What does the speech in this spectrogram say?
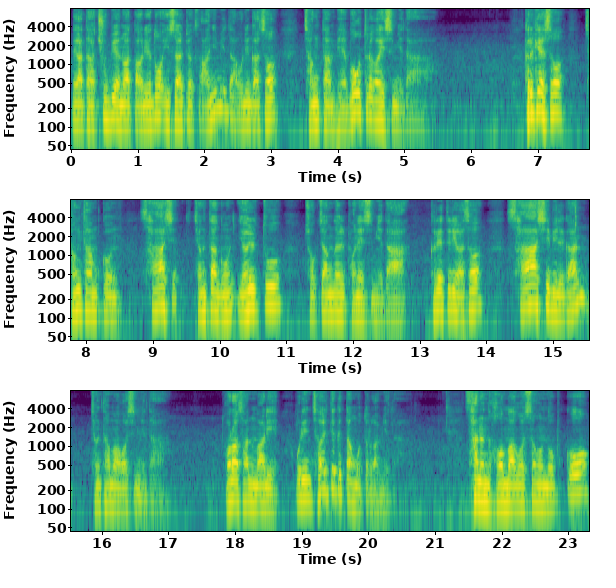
내가 다 준비해 놓았다 그래도 이스라엘 백성 아닙니다. 우린 가서 정탐해보고 들어가겠습니다. 그렇게 해서 정탐꾼 40, 정탐꾼 12 족장들 보냈습니다. 그랬더니 가서 40일간 정탐하고 있습니다. 돌아서 하는 말이 우린 절대 그 땅 못 들어갑니다. 산은 험하고 성은 높고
